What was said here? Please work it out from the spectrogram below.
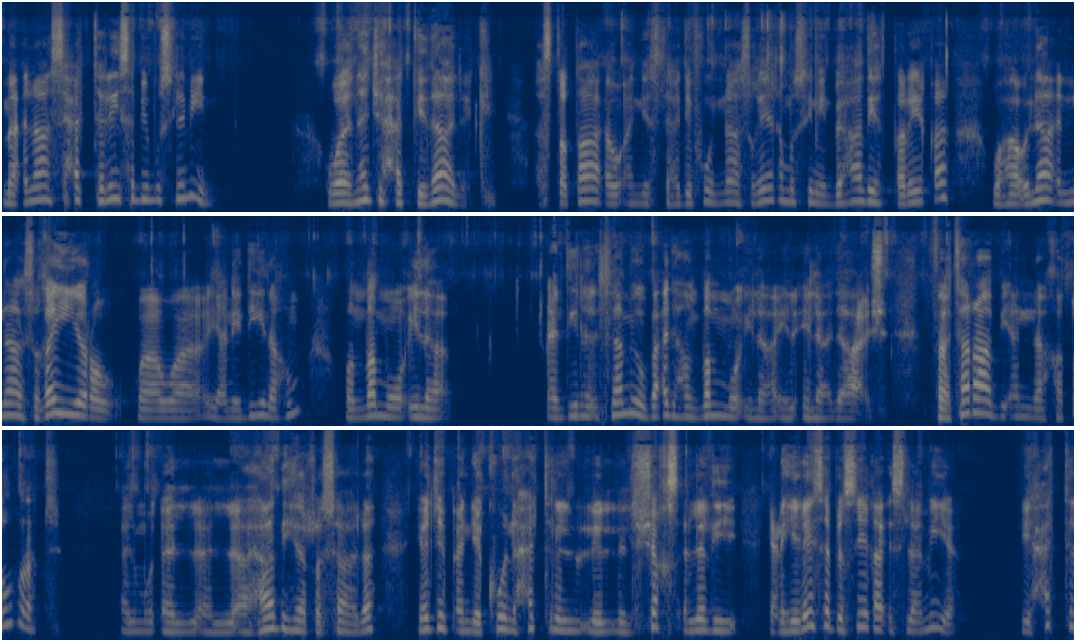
مع ناس حتى ليس بمسلمين. ونجحت بذلك. استطاعوا أن يستهدفون ناس غير مسلمين بهذه الطريقة وهؤلاء الناس غيروا ويعني دينهم وانضموا إلى الدين الإسلامي وبعدها انضموا إلى إلى داعش. فترى بأن خطورة الم... ال... ال... هذه الرسالة يجب أن يكون حتى للشخص الذي يعني هي ليس بصيغة إسلامية. حتى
